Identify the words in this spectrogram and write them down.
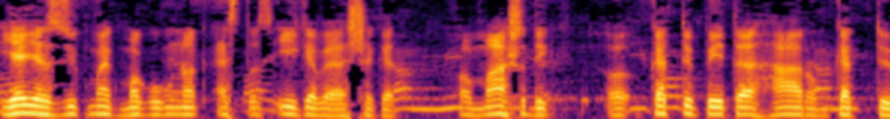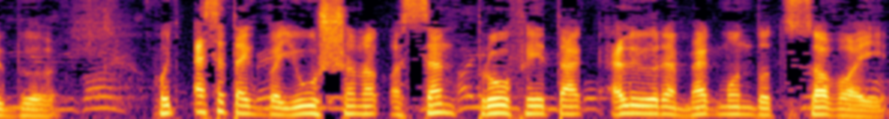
Jegyezzük meg magunknak ezt az égeverseket, a második, a 2 Péter 3.2-ből, hogy eszetekbe jussanak a szent proféták előre megmondott szavai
